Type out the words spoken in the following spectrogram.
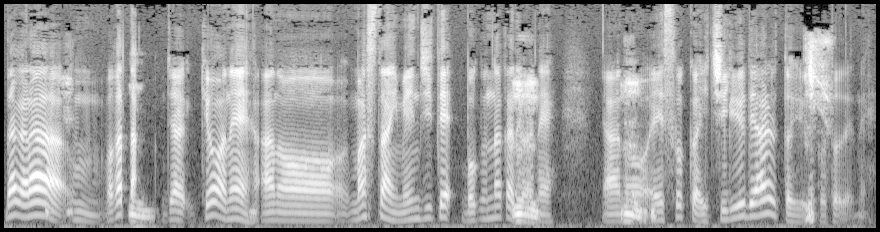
だから、うん、わかった。うんじゃあ、今日はね、あのーマスターに免じて、僕の中ではね、あの、うエースコックは一流であるということでね、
